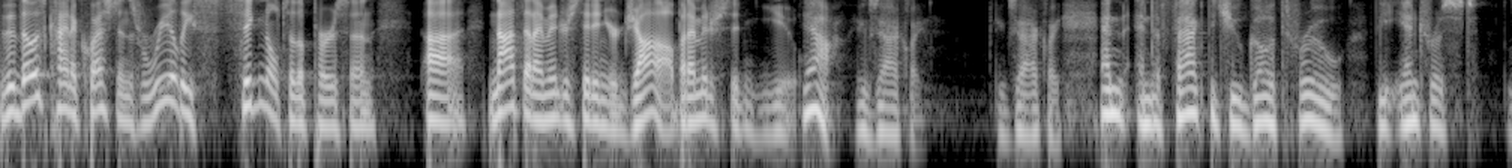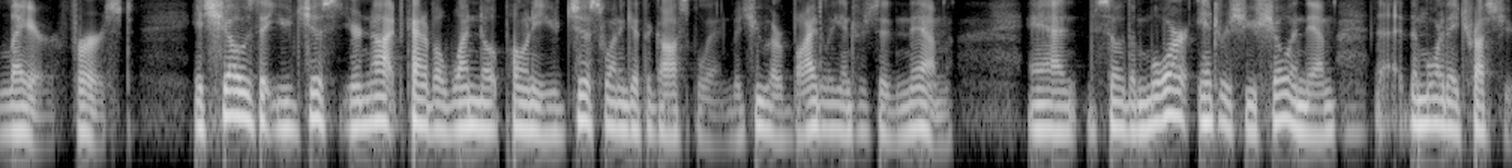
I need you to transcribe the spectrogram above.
th- those kind of questions really signal to the person, uh, not that I'm interested in your job, but I'm interested in you. Yeah, exactly. Exactly. And and the fact that you go through the interest layer first, it shows that you just you're not kind of a one-note pony. You just want to get the gospel in, but you are vitally interested in them. And so the more interest you show in them, the, the more they trust you.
